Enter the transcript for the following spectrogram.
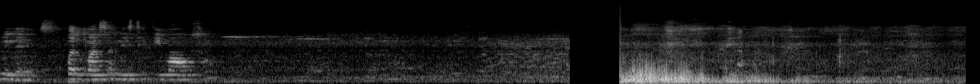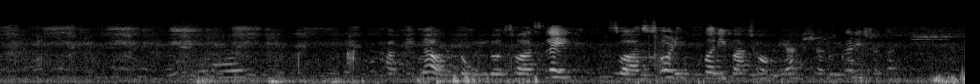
રિલેક્સ પદ્માસનની સ્થિતિમાં આવશું? થાકી જાઓ તો ઊંડો શ્વાસ લઈ શ્વાસ છોડી ફરી પાછો અભ્યાસ શરૂ કરી શકાય.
